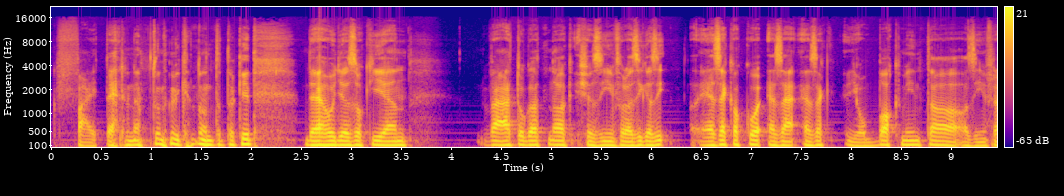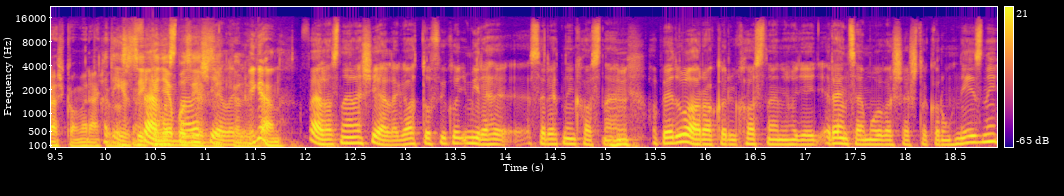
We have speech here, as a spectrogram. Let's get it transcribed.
Fighter, nem tudom, miket mondtatok itt, de hogy azok ilyen váltogatnak, és az infra az igazi, ezek akkor ezek jobbak, mint a, az infrás kamerák? Hát érzékenyebb az érzékelő. Igen? Felhasználás jellege attól függ, hogy mire szeretnénk használni. Uh-huh. Ha például arra akarjuk használni, hogy egy rendszámolvasást akarunk nézni,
